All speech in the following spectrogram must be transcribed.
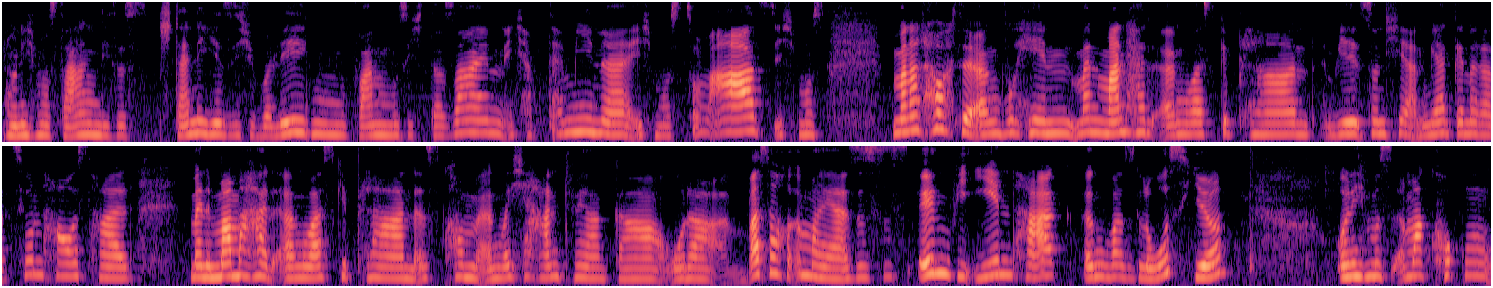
Und ich muss sagen, dieses ständige sich überlegen, wann muss ich da sein? Ich habe Termine, ich muss zum Arzt, ich muss meiner Tochter irgendwo hin, mein Mann hat irgendwas geplant. Wir sind hier ein Mehrgenerationenhaushalt. Meine Mama hat irgendwas geplant, es kommen irgendwelche Handwerker oder was auch immer. Ja, es ist irgendwie jeden Tag irgendwas los hier. Und ich muss immer gucken,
